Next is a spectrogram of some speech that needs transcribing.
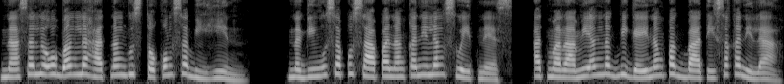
Nasa loob ang lahat ng gusto kong sabihin. Naging usap-usapan ang kanilang sweetness, at marami ang nagbigay ng pagbati sa kanila.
